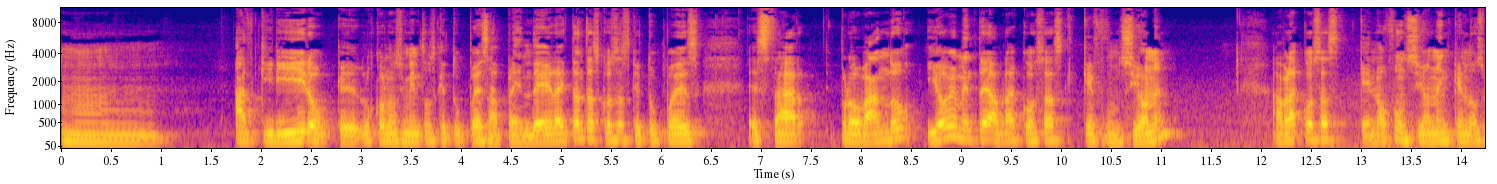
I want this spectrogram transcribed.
mm, adquirir o que los conocimientos que tú puedes aprender. Hay tantas cosas que tú puedes estar probando y obviamente habrá cosas que funcionen. Habrá cosas que no funcionen, que en los,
